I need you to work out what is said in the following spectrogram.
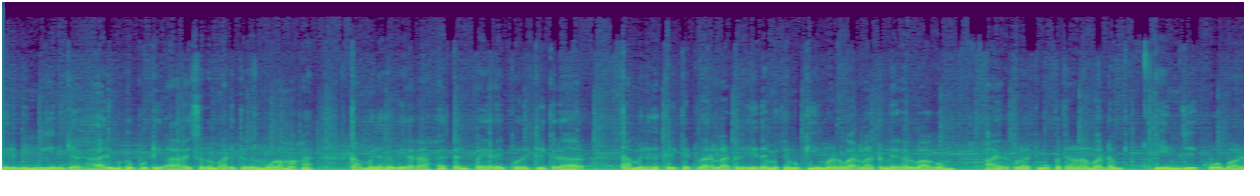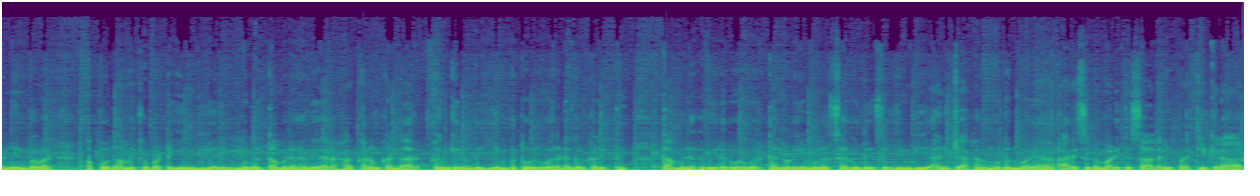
மேலும் இந்திய அணிக்காக அறிமுக போட்டியில் அரை சதம் அடித்ததன் மூலமாக தமிழக வீரர் வீரராக தன் பெயரை பொறித்திருக்கிறார். தமிழக கிரிக்கெட் வரலாற்றில் இது மிக முக்கியமான வரலாற்று நிகழ்வாகும். ஆயிரத்தி தொள்ளாயிரத்தி முப்பத்தி நாலாம் வருடம் என்ஜே கோபாலன் என்பவர் அப்போது அமைக்கப்பட்ட இந்தியனில் முதல் தமிழக வீரராக களம் கண்டார். அங்கிருந்து எண்பத்தோரு வருடங்கள் கழித்து தமிழக வீரர் ஒருவர் தன்னுடைய முதல் சர்வதேச இந்திய அணிக்காக முதன்முறையாக முறையாக அடித்த சாதனை படைத்திருக்கிறார்.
